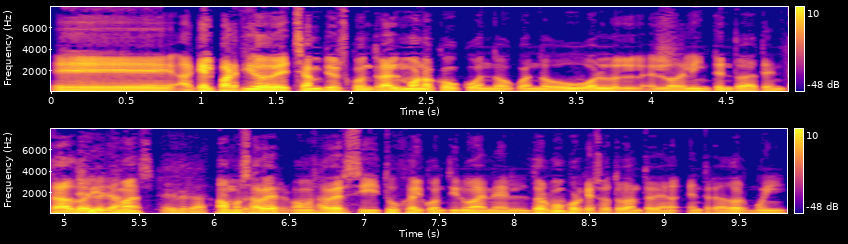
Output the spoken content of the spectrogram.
eh, aquel partido de Champions contra el Mónaco cuando, cuando hubo lo, lo del intento de atentado Es y verdad, demás. es verdad, Vamos a ver, vamos a ver si Tuchel continúa en el Dortmund porque es otro entre- entrenador muy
